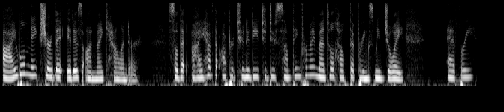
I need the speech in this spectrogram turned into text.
I will make sure that it is on my calendar so that I have the opportunity to do something for my mental health that brings me joy. Every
